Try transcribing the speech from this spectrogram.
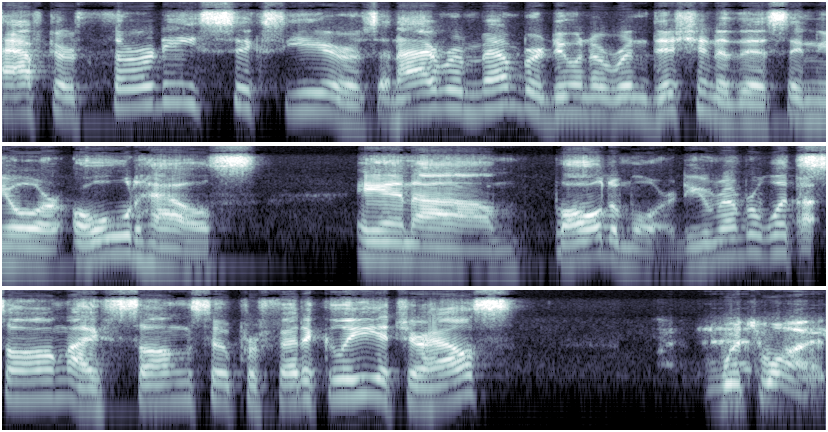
After 36 years, and I remember doing a rendition of this in your old house in um, Baltimore. Do you remember what Uh, song I sung so prophetically at your house? Which one?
